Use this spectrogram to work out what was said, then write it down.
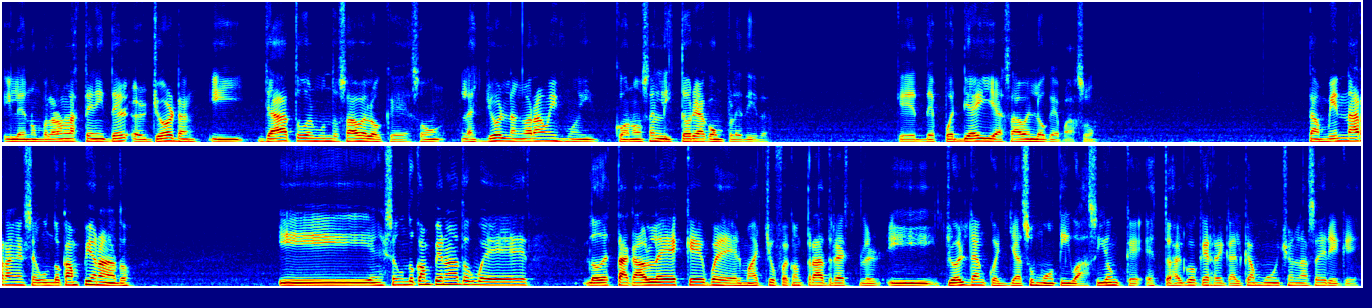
y le nombraron las tenis del Air Jordan. Y ya todo el mundo sabe lo que son las Jordan ahora mismo y conocen la historia completita. Que después de ahí ya saben lo que pasó. También narran el segundo campeonato. Y en el segundo campeonato, pues lo destacable es que pues, el macho fue contra Drexler y Jordan, pues ya su motivación, que esto es algo que recalca mucho en la serie, que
